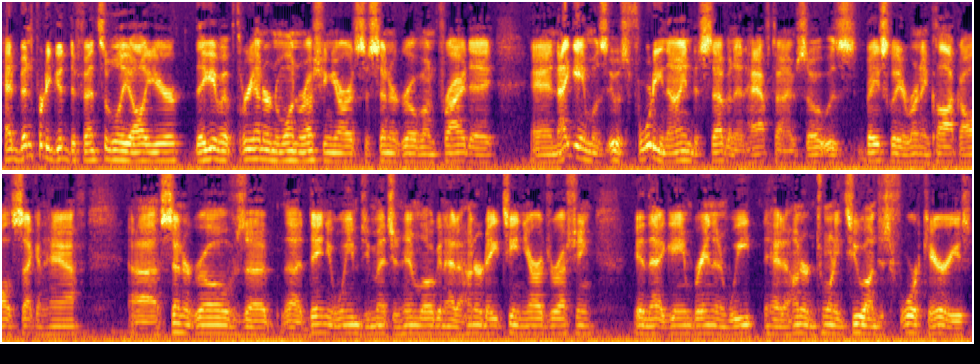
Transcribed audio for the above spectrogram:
had been pretty good defensively all year. They gave up 301 rushing yards to Center Grove on Friday, and that game was it was 49 to seven at halftime, so it was basically a running clock all second half. Uh, Center Grove's uh, uh, Daniel Weems, you mentioned him. Logan had 118 yards rushing in that game. Brandon Wheat had 122 on just four carries.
